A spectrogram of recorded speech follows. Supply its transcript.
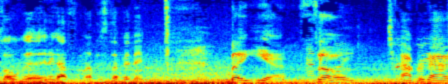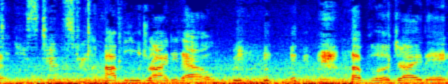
so good. It got some other stuff in it, but yeah. So after that, I blew dried it out. I blow dried it,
